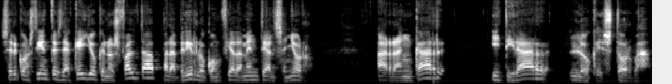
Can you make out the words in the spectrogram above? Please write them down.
ser conscientes de aquello que nos falta para pedirlo confiadamente al Señor, arrancar y tirar lo que estorba.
